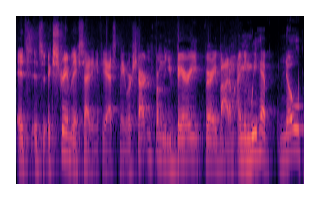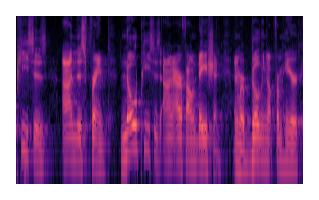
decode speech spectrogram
It's it's extremely exciting if you ask me. We're starting from the very, very bottom. I mean, we have no pieces on this frame, no pieces on our foundation, and we're building up from here,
